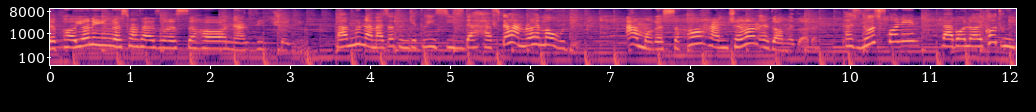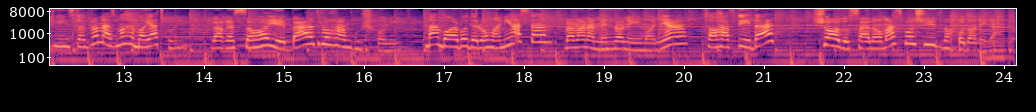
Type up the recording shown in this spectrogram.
به پایان این قسمت از قصه ها نزدیک شدیم. ممنونم ازتون که توی این 13 هفته همراه ما بودید. اما قصه ها همچنان ادامه داره. پس لطف کنین و با لایکاتون تو اینستاگرام از ما حمایت کنین. و قصه های بعد رو هم گوش کنید من بارباد روحانی هستم. و منم مهران ایمانیم. تا هفته بعد. شاد و سلامت باشید و خدا نگهدار.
